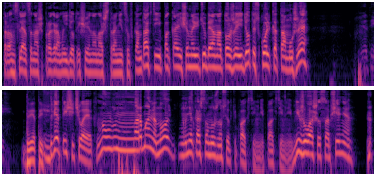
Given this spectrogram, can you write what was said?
трансляция нашей программы идет еще и на нашей странице ВКонтакте, и пока еще на Ютубе она тоже идет, и сколько там уже? Две тысячи. Две тысячи. Две тысячи человек. Ну, нормально, но мне кажется, нужно все-таки поактивнее, поактивнее. Вижу ваши сообщения.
